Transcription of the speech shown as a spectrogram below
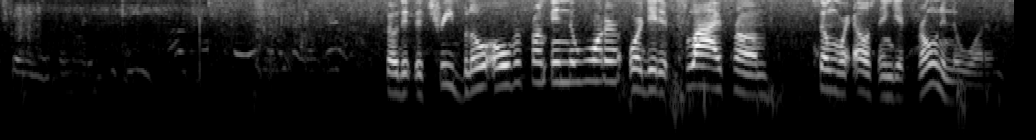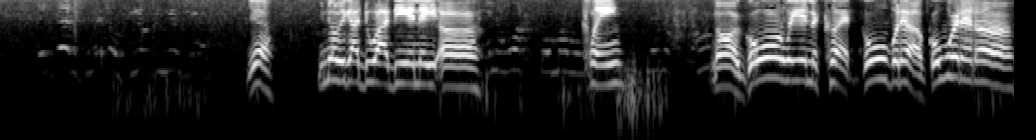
Standing with somebody. So did the tree blow over from in the water, or did it fly from somewhere else and get thrown in the water? Yeah. You know we gotta do our DNA uh claim. No, go all the way in the cut. Go over there. Go where that uh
